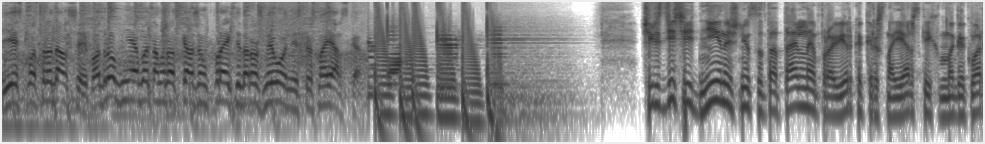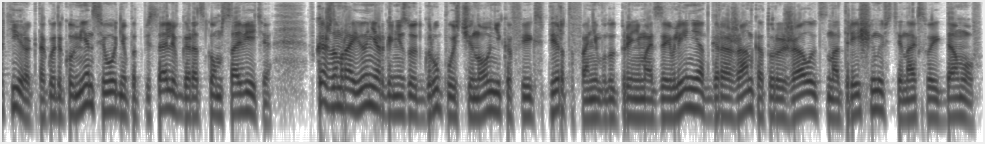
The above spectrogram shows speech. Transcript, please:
Есть пострадавшие. Подробнее об этом расскажем в проекте «Дорожные войны» из Красноярска. Через 10 дней начнется тотальная проверка красноярских многоквартирок. Такой документ сегодня подписали в городском совете. В каждом районе организуют группу из чиновников и экспертов. Они будут принимать заявления от горожан, которые жалуются на трещины в стенах своих домов.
